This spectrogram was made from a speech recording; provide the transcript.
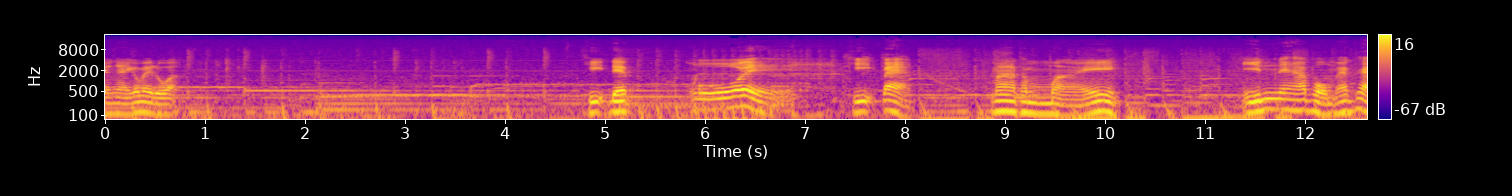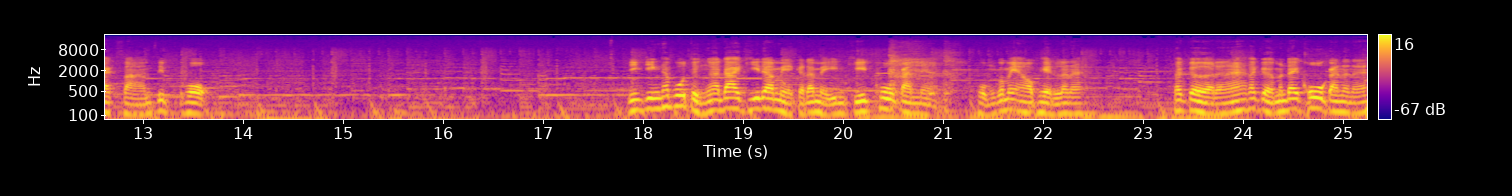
ยังไงก็ไม่รู้อะคีเดฟโอ้ยคีแปดมาทำไม อินนะครับผม a อ t a c 36จริงๆ ถ้าพูดถึงอะได้คีดาเมจกับดาเมจอินคีดคู่กันเนี่ย ผมก็ไม่เอาเพนแล้วนะ ถ้าเกิดนะ ถ้าเกิดมันได้คู่กันอะนะ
